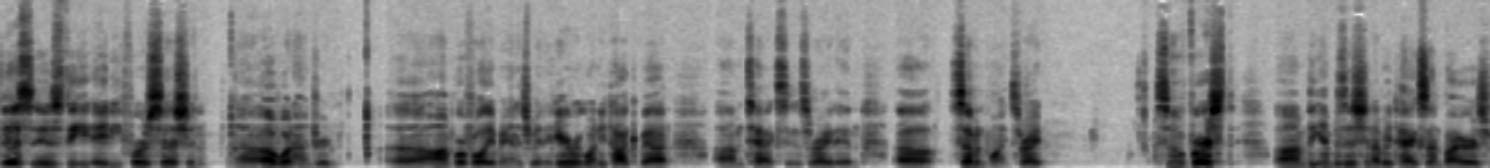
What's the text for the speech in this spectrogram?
This is the 81st session uh, of 100 uh, on portfolio management, and here we're going to talk about um, taxes, right? And uh, seven points, right? So first, um, the imposition of a tax on buyers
